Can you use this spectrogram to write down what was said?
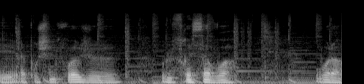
Et la prochaine fois, je vous le ferai savoir. Voilà.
